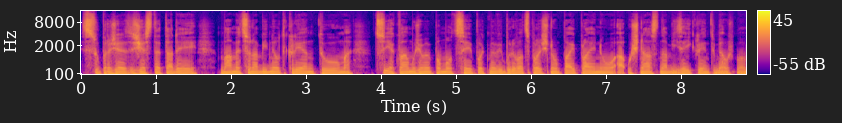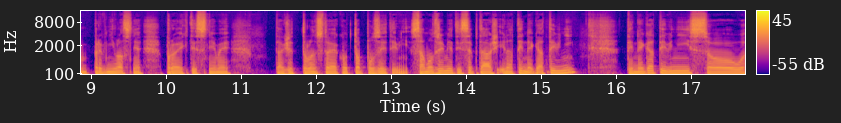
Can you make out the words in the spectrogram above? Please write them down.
super, že, že jste tady, máme co nabídnout klientům, co, jak vám můžeme pomoci, pojďme vybudovat společnou pipelineu a už nás nabízejí klientům, já už mám první vlastně projekty s nimi. Takže tohle je jako to pozitivní. Samozřejmě ty se ptáš i na ty negativní. Ty negativní jsou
